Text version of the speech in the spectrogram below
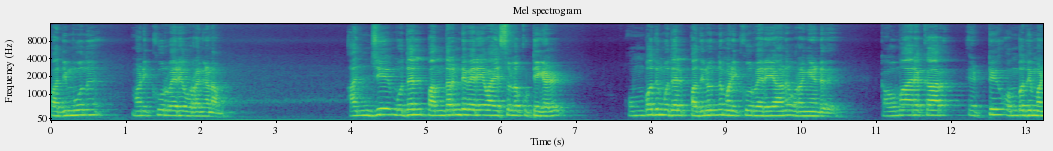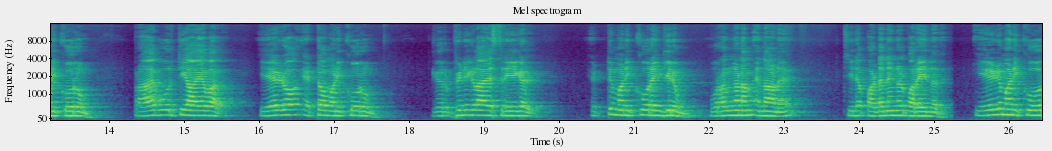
പതിമൂന്ന് മണിക്കൂർ വരെ ഉറങ്ങണം. അഞ്ച് മുതൽ പന്ത്രണ്ട് വരെ വയസ്സുള്ള കുട്ടികൾ ഒമ്പത് മുതൽ പതിനൊന്ന് മണിക്കൂർ വരെയാണ് ഉറങ്ങേണ്ടത്. കൗമാരക്കാർ എട്ട് ഒമ്പത് മണിക്കൂറും പ്രായപൂർത്തിയായവർ ഏഴോ എട്ടോ മണിക്കൂറും ഗർഭിണികളായ സ്ത്രീകൾ എട്ട് മണിക്കൂറെങ്കിലും ഉറങ്ങണം എന്നാണ് ചില പഠനങ്ങൾ പറയുന്നത്. ഏഴ് മണിക്കൂർ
